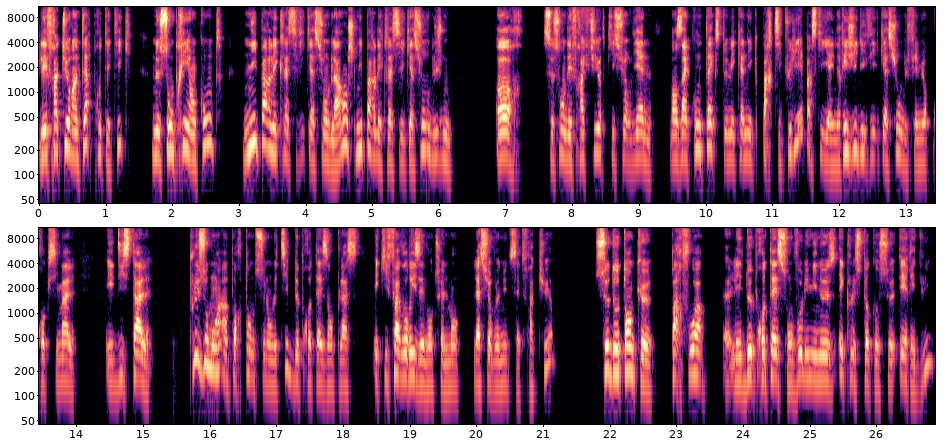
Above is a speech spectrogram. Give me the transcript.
les fractures interprothétiques ne sont prises en compte ni par les classifications de la hanche, ni par les classifications du genou. Or, ce sont des fractures qui surviennent dans un contexte mécanique particulier parce qu'il y a une rigidification du fémur proximal et distal plus ou moins importante selon le type de prothèse en place et qui favorise éventuellement la survenue de cette fracture. Ce d'autant que parfois euh, les deux prothèses sont volumineuses et que le stock osseux est réduit,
